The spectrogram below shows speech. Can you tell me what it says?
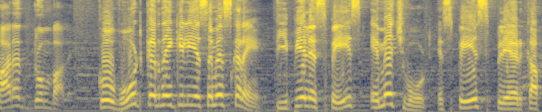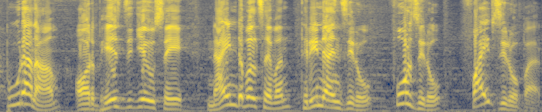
भारत डोम्बाले को वोट करने के लिए एसएमएस करें। TPL space M H vote space player का पूरा नाम और भेज दीजिए उसे nine double seven three nine zero four zero five zero पर।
